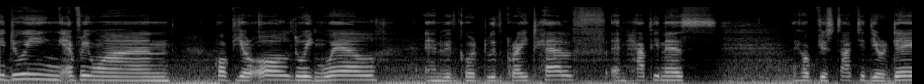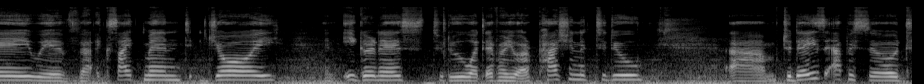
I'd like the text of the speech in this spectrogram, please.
you doing, everyone? Hope you're all doing well and with good, with great health and happiness. I hope you started your day with uh, excitement, joy, and eagerness to do whatever you are passionate to do. Um, today's episode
